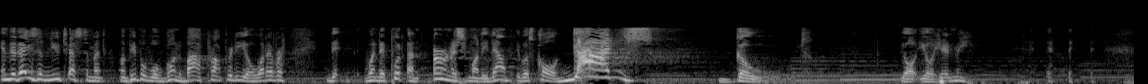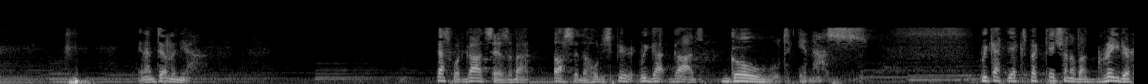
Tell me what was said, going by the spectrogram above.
In the days of New Testament, when people were going to buy property or whatever, they, when they put an earnest money down, it was called God's gold. Y'all, y'all hear me? and I'm telling you, that's what God says about us and the Holy Spirit. We got God's gold in us. We got the expectation of a greater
